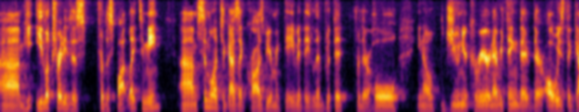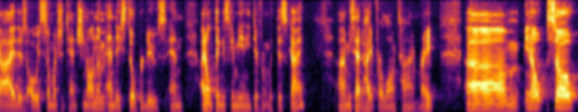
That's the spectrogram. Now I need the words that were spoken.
Um, he, he looks ready to, for the spotlight to me. Um, similar to guys like Crosby or McDavid, they lived with it for their whole, you know, junior career and everything. They're, they're always the guy. There's always so much attention on them, and they still produce. And I don't think it's going to be any different with this guy. Um, he's had hype for a long time, right? Um, you know, so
